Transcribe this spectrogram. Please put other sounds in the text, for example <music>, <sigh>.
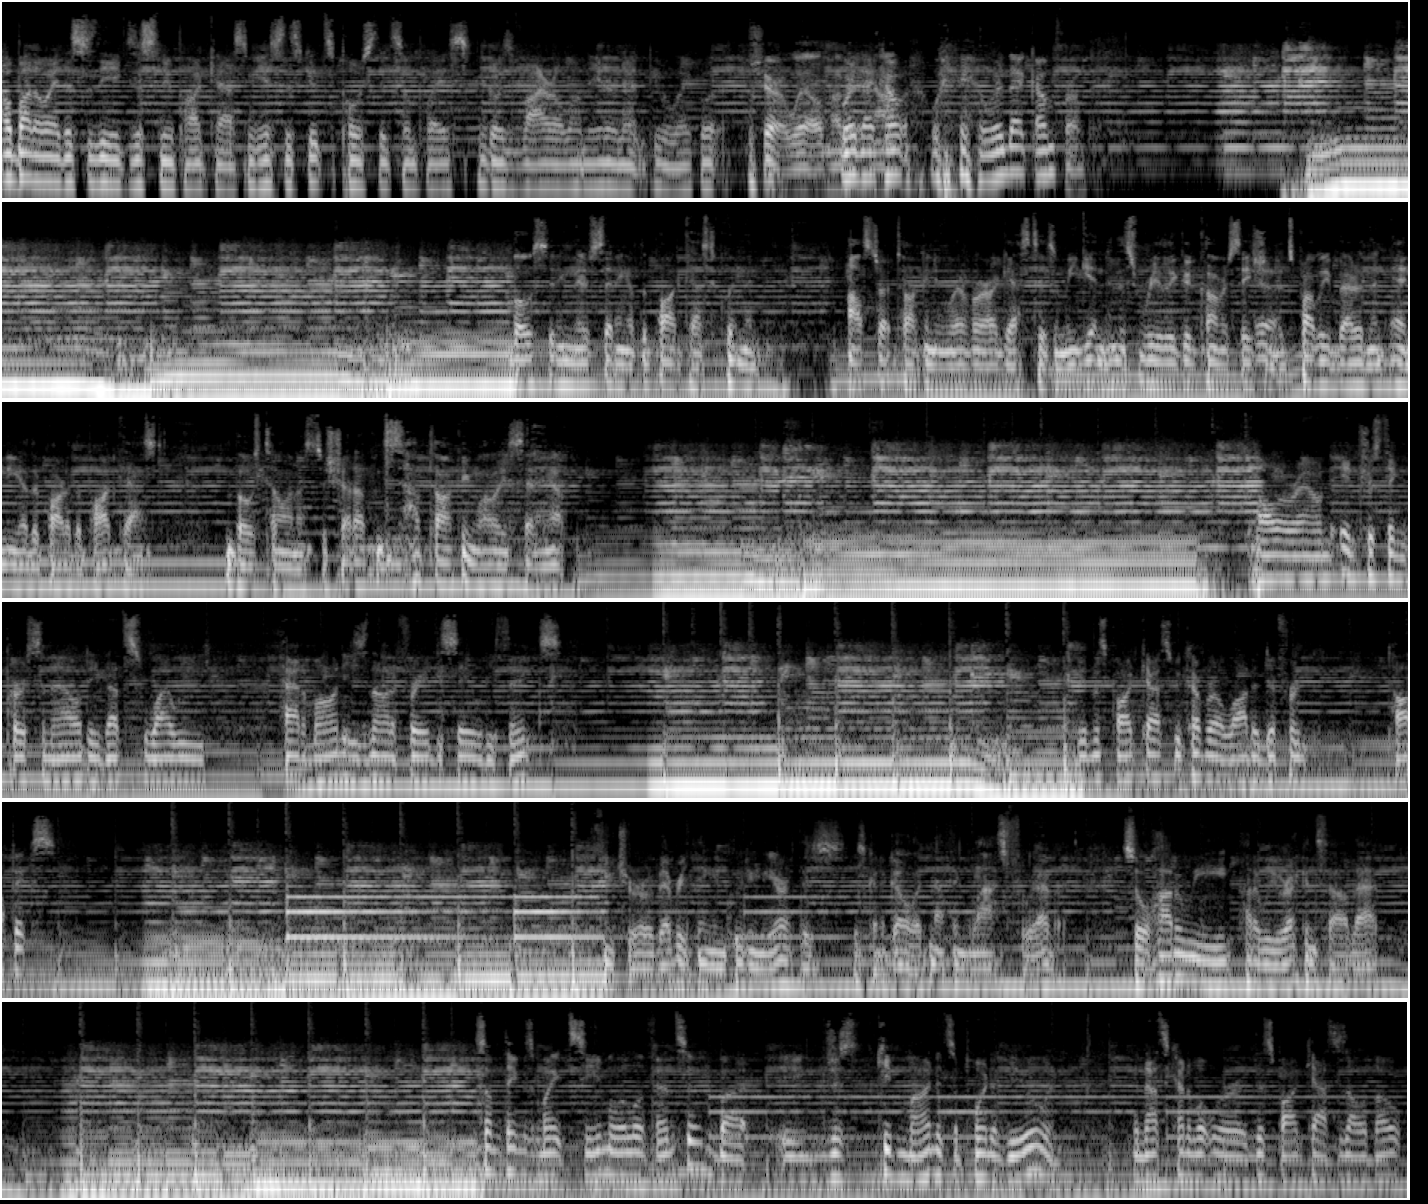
Oh, by the way, this is the Exist Anew podcast. In case this gets posted someplace and goes viral on the internet, and people are like, what? Sure, it will. Where'd that not? come? <laughs> Where'd that come from? Bo's sitting there setting up the podcast equipment. I'll start talking to whoever our guest is, and we get into this really good conversation. Yeah. It's probably better than any other part of the podcast. And Bo's telling us to shut up and <laughs> stop talking while he's setting up. Interesting personality. That's why we had him on. He's not afraid to say what he thinks. In this podcast, we cover a lot of different topics. The future of everything, including the Earth, is, is going to go. Like nothing lasts forever. So how do we how do we reconcile that? Some things might seem a little offensive, but just keep in mind it's a point of view, and, and that's kind of what we're this podcast is all about.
